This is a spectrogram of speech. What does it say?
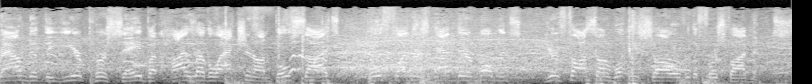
round of the year per se, but high-level action on both sides. Both fighters had their moments. Your thoughts on what we saw over the first five minutes?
